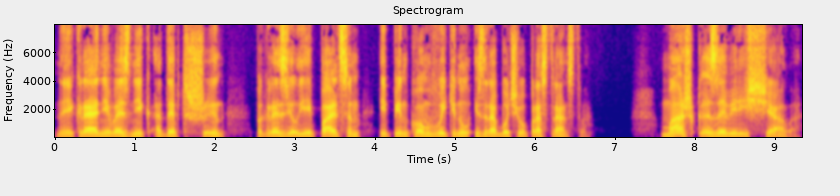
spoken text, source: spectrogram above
На экране возник адепт Шин, погрозил ей пальцем и пинком выкинул из рабочего пространства. Машка заверещала.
